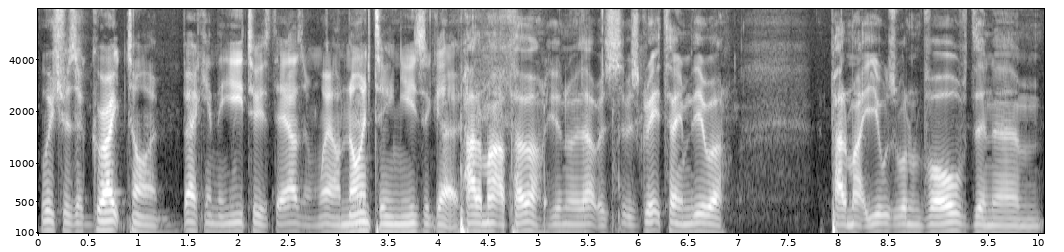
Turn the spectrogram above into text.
which was a great time back in the year 2000. Wow, 19 years ago. Parramatta Power, you know, that was it was a great time. They were Parramatta Eels were involved, and um,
